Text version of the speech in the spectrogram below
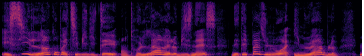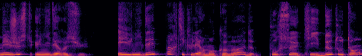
et si l'incompatibilité entre l'art et le business n'était pas une loi immuable, mais juste une idée reçue, et une idée particulièrement commode pour ceux qui, de tout temps,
